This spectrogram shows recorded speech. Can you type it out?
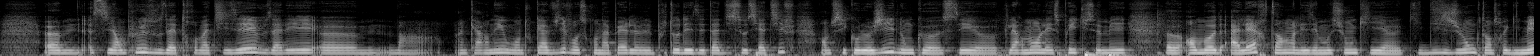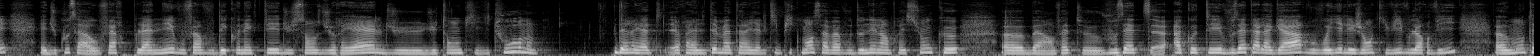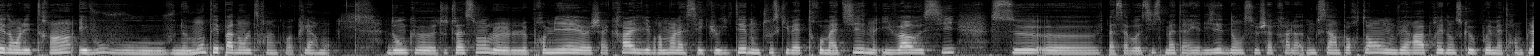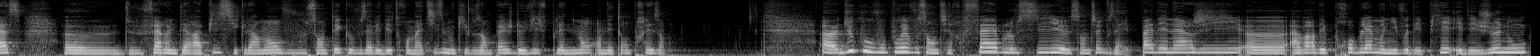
Si en plus vous êtes traumatisé, vous allez ben, incarner ou en tout cas vivre ce qu'on appelle plutôt des états dissociatifs en psychologie. Donc c'est clairement l'esprit qui se met en mode alerte, hein, les émotions qui, qui disjonctent entre guillemets, et du coup ça va vous faire planer, vous faire vous déconnecter du sens du réel, du, temps qui tourne des réalités matérielles. Typiquement, ça va vous donner l'impression que, euh, ben, en fait, vous êtes à côté, vous êtes à la gare, vous voyez les gens qui vivent leur vie, euh, monter dans les trains, et vous, vous, vous, ne montez pas dans le train, quoi, clairement. Donc, euh, de toute façon, le, premier euh, chakra, il est vraiment la sécurité. Donc, tout ce qui va être traumatisme, il va aussi se, euh, bah, ça va aussi se matérialiser dans ce chakra-là. Donc, c'est important. On le verra après dans ce que vous pouvez mettre en place, de faire une thérapie si clairement vous sentez que vous avez des traumatismes qui vous empêchent de vivre pleinement en étant présent. du coup, vous pouvez vous sentir faible aussi, sentir que vous n'avez pas d'énergie, avoir des problèmes au niveau des pieds et des genoux,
